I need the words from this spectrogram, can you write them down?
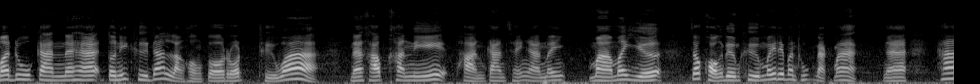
มาดูกันนะฮะตัวนี้คือด้านหลังของตัวรถถือว่านะครับคันนี้ผ่านการใช้งานไม่มาไม่เยอะ เจ้าของเดิมคือไม่ได้บรรทุกหนักมาก นะถ้า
